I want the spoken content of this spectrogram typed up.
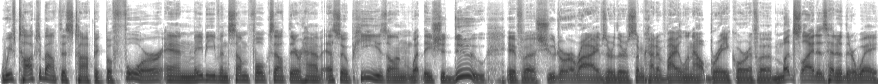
we've talked about this topic topic before, and maybe even some folks out there have SOPs on what they should do if a shooter arrives or there's some kind of violent outbreak or if a mudslide is headed their way.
